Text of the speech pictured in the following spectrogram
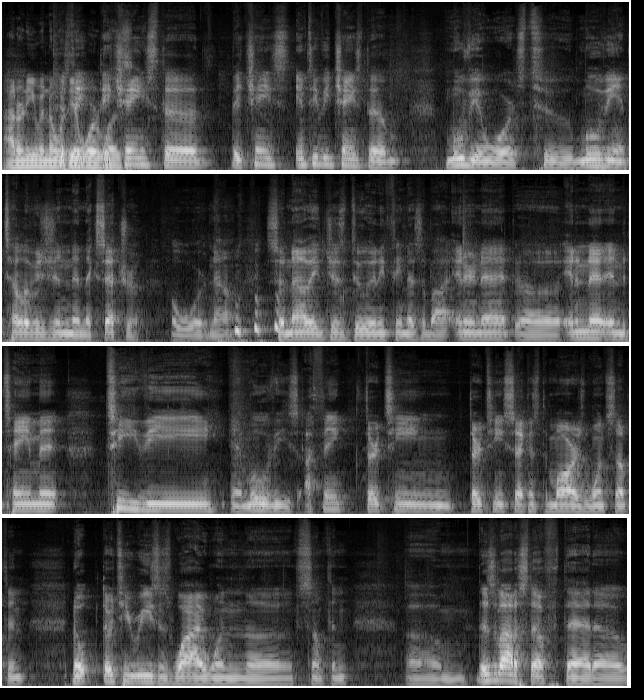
I don't even know what the they, award they was. changed the they changed MTV changed the movie awards to movie and television and etc. award now. so now they just do anything that's about internet, uh, internet entertainment, TV and movies. I think 13, 13 Seconds to Mars won something. Nope, Thirteen Reasons Why won uh, something. Um, there's a lot of stuff that uh,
